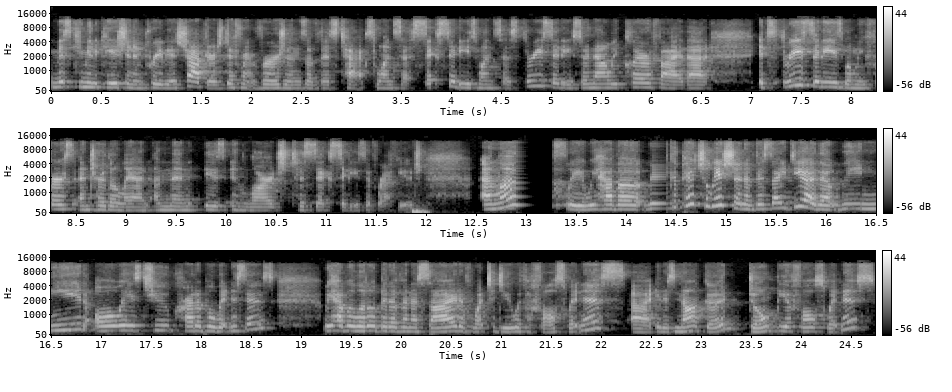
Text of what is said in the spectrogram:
miscommunication in previous chapters, different versions of this text. One says six cities, one says three cities. So now we clarify that it's three cities when we first enter the land and then is enlarged to six cities of refuge. And lastly, we have a recapitulation of this idea that we need always two credible witnesses. We have a little bit of an aside of what to do with a false witness. Uh, it is not good. Don't be a false witness.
